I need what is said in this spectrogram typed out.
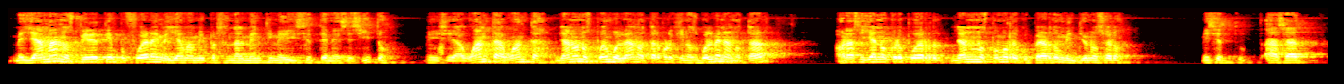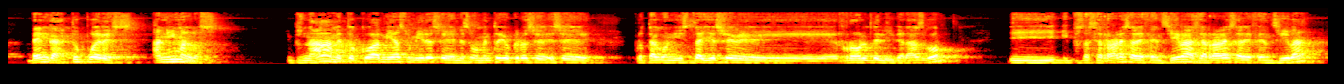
me llama, nos pide tiempo fuera y me llama a mí personalmente y me dice, te necesito. Me dice, aguanta, aguanta, ya no nos pueden volver a anotar porque si nos vuelven a anotar, ahora sí ya no creo poder, ya no nos podemos recuperar de un 21-0. Me dice, o sea, venga, tú puedes, anímalos. Y pues nada, me tocó a mí asumir ese, en ese momento yo creo ese, ese protagonista y ese rol de liderazgo y, pues a cerrar esa defensiva, a cerrar esa defensiva.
